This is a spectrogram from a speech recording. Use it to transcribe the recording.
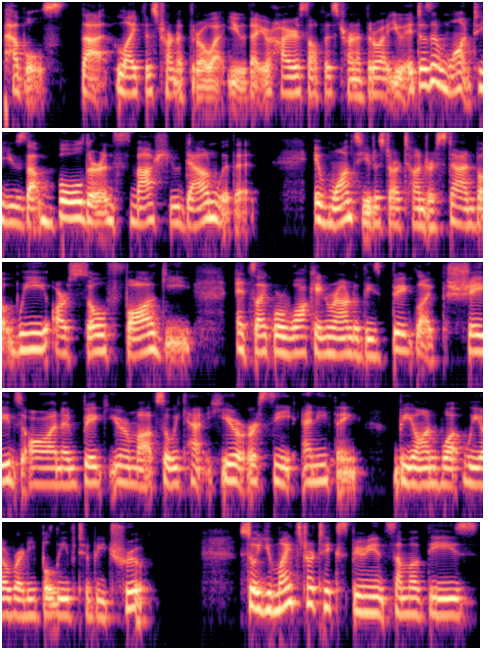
pebbles that life is trying to throw at you, that your higher self is trying to throw at you. It doesn't want to use that boulder and smash you down with it. It wants you to start to understand, but we are so foggy. It's like we're walking around with these big, like, shades on and big earmuffs, so we can't hear or see anything beyond what we already believe to be true. So you might start to experience some of these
